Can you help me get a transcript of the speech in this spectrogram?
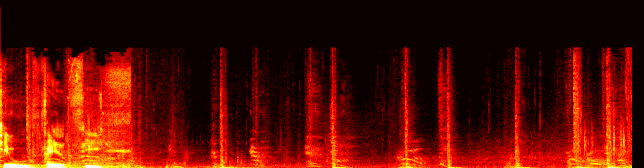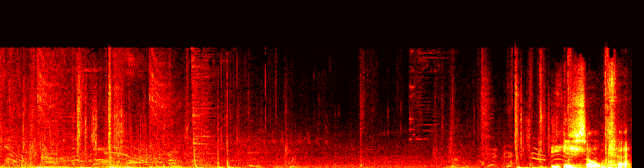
So fancy. You're so bad.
